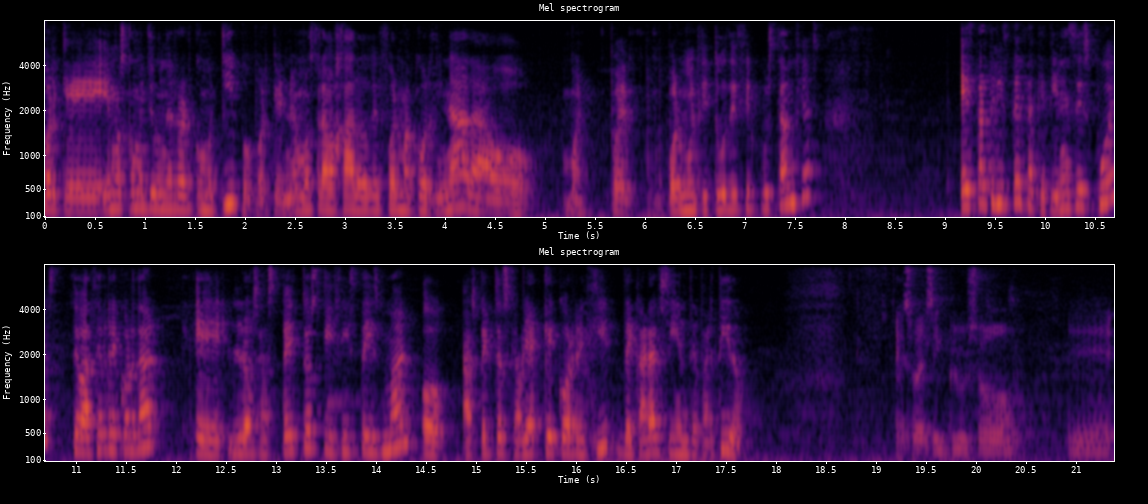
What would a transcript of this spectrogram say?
porque hemos cometido un error como equipo, porque no hemos trabajado de forma coordinada o, bueno, pues por multitud de circunstancias, esta tristeza que tienes después te va a hacer recordar eh, los aspectos que hicisteis mal o aspectos que habría que corregir de cara al siguiente partido. Eso es, incluso eh,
